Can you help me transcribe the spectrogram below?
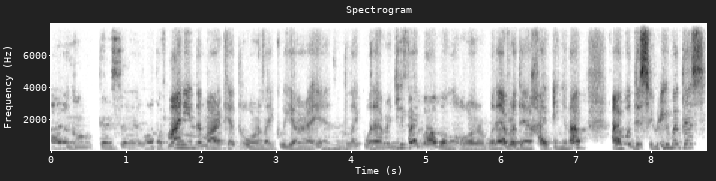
I don't know, there's a lot of money in the market, or like we are in like whatever DeFi bubble or whatever they're hyping it up. I would disagree with this.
